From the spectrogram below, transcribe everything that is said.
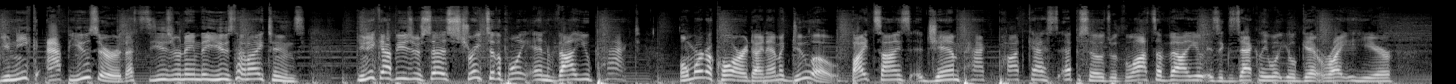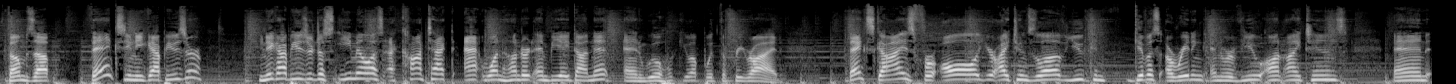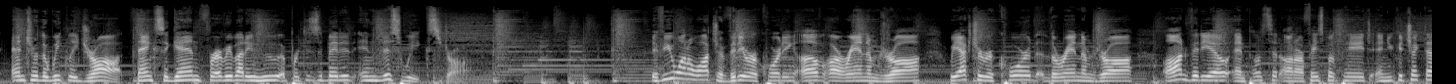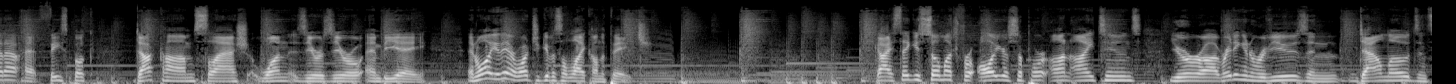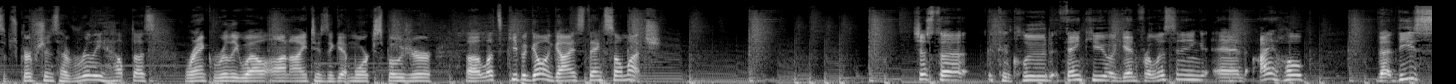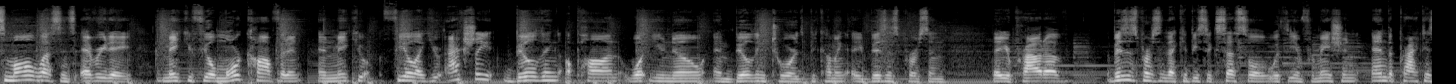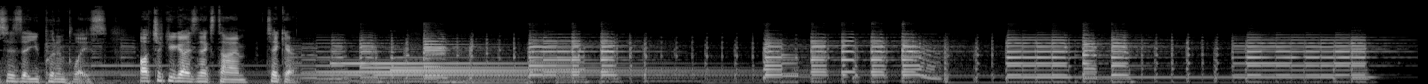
Unique App User. That's the username they used on iTunes. Unique App User says straight to the point and value packed. Omar and Nicole are a dynamic duo. Bite sized, jam packed podcast episodes with lots of value is exactly what you'll get right here. Thumbs up. Thanks, Unique App User. Unique app user, just email us at contact at 100mba.net and we'll hook you up with the free ride. Thanks, guys, for all your iTunes love. You can give us a rating and review on iTunes and enter the weekly draw. Thanks again for everybody who participated in this week's draw. If you want to watch a video recording of our random draw, we actually record the random draw on video and post it on our Facebook page, and you can check that out at Facebook.com slash 100MBA. And while you're there, why don't you give us a like on the page? Guys, thank you so much for all your support on iTunes. Your uh, rating and reviews and downloads and subscriptions have really helped us rank really well on iTunes and get more exposure. Uh, let's keep it going, guys. Thanks so much. Just to conclude, thank you again for listening, and I hope that these small lessons every day make you feel more confident and make you feel like you're actually building upon what you know and building towards becoming a business person that you're proud of, a business person that could be successful with the information and the practices that you put in place. I'll check you guys next time. Take care.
